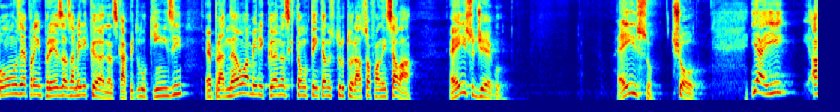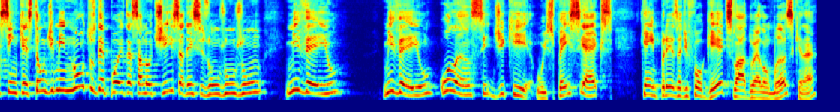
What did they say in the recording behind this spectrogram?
11 é para empresas americanas, capítulo 15 é para não americanas que estão tentando estruturar sua falência lá. É isso, Diego? É isso? Show. E aí, assim, questão de minutos depois dessa notícia, desse zoom, zoom, zoom, me veio, me veio o lance de que o SpaceX, que é a empresa de foguetes lá do Elon Musk, né?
